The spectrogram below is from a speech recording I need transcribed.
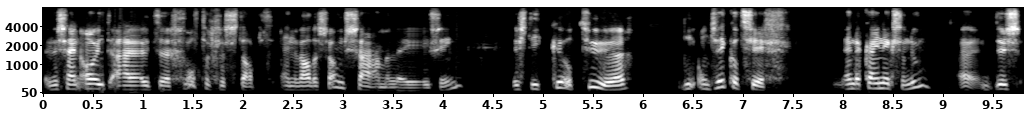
we, zijn ooit uit grotten gestapt en we hadden zo'n samenleving. Dus die cultuur, die ontwikkelt zich. En daar kan je niks aan doen. Dus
